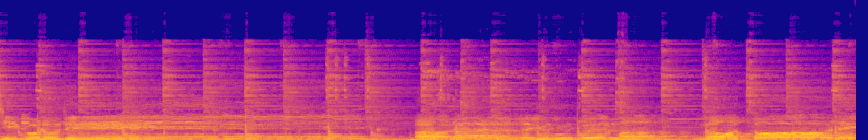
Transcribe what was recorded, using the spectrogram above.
જી ગુરુજી. અસલ યુગમાં નહોતો રે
